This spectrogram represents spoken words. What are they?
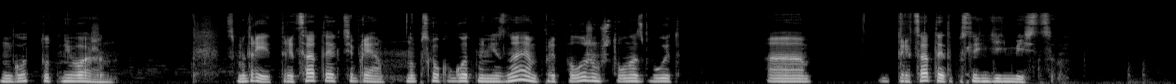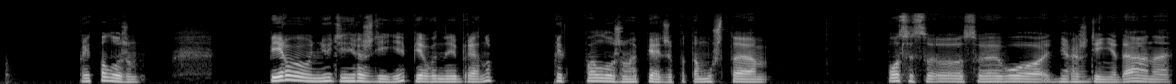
Год тут не важен. Смотри, 30 октября. Но поскольку год мы не знаем, предположим, что у нас будет э, 30 это последний день месяца. Предположим. 1 у нее день рождения, 1 ноября. Ну, предположим, опять же, потому что после своего дня рождения, да, она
